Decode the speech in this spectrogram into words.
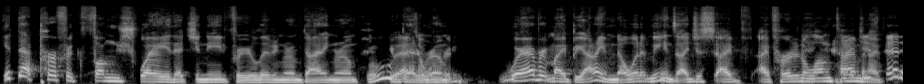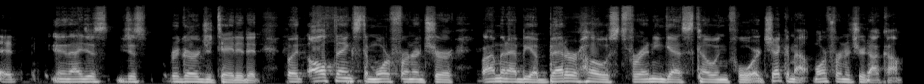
Get that perfect feng shui that you need for your living room, dining room, Ooh, your bedroom, wherever it might be. I don't even know what it means. I just I've I've heard it a long I time, and I've said it. And I just just regurgitated it. But all thanks to Mor Furniture, I'm going to be a better host for any guests going forward. Check them out, morfurniture.com.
